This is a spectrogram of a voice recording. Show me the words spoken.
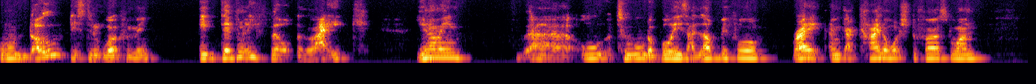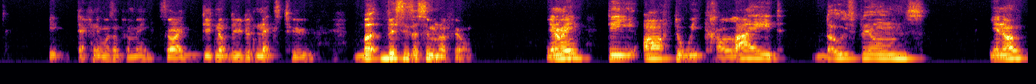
Although this didn't work for me, it definitely felt like, you know what I mean? Uh, all to all the boys I loved before, right? And I kind of watched the first one. It definitely wasn't for me, so I did not do the next two. But this is a similar film. You know what I mean? The After We Collide, those films, you know,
